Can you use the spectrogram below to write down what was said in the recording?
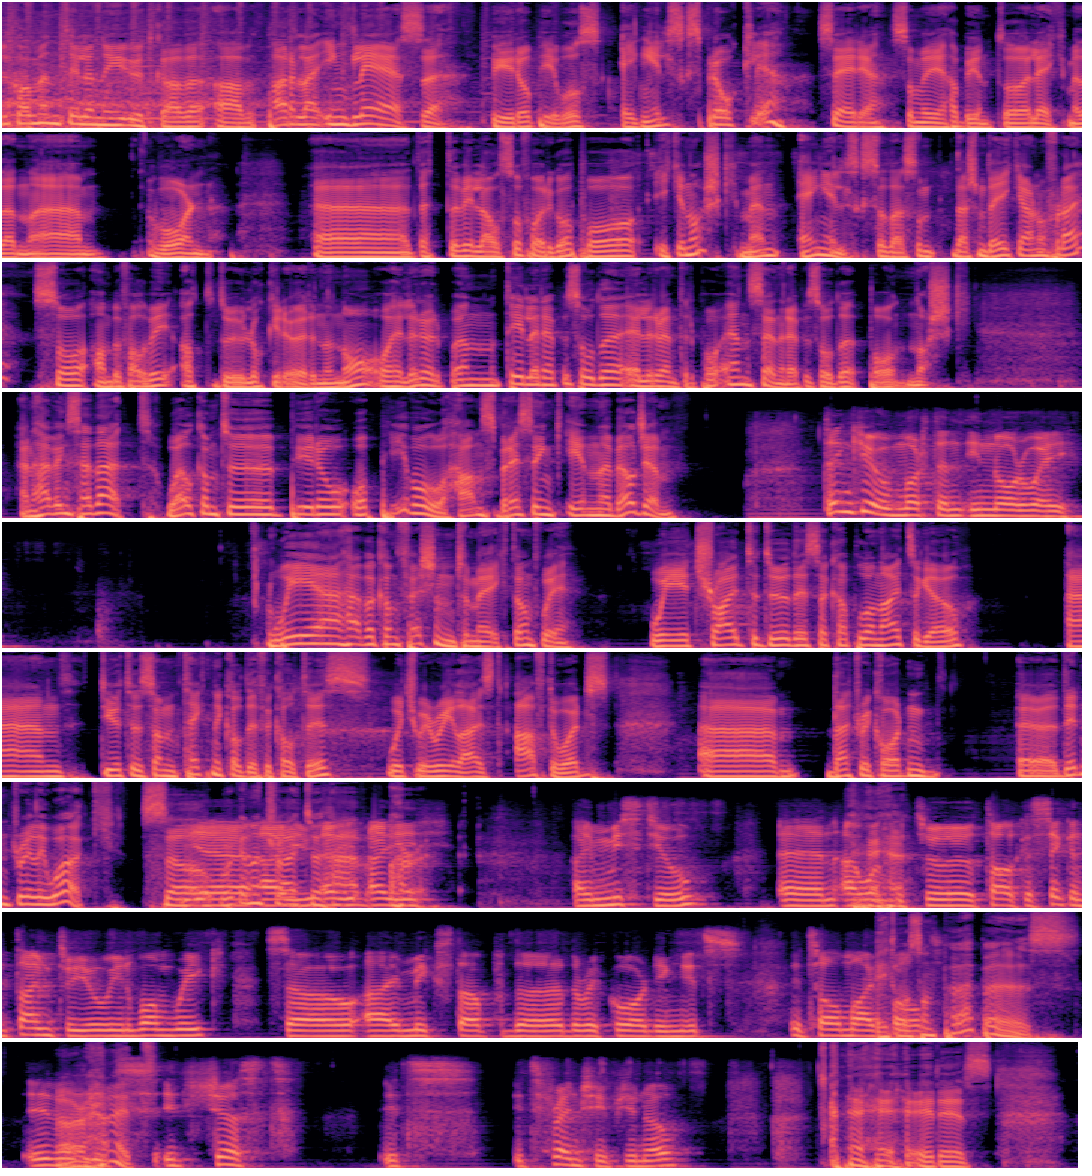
Velkommen til en ny utgave av Parla Inglese, Pyro Pivos engelskspråklige serie, som vi har begynt å leke med denne våren. Eh, Dette vil altså foregå på ikke norsk, men engelsk, så dersom, dersom det ikke er noe for deg, så anbefaler vi at du lukker ørene nå og heller hører på en tidligere episode eller venter på en senere episode på norsk. And having said that, welcome to Pyro og Pivo, Hans Bressink in Belgium. Thank you, Morten in Norway. We uh, have a confession to make, don't we? We tried to do this a couple of nights ago, and due to some technical difficulties, which we realized afterwards, um, that recording uh, didn't really work. So we're going to try I, to I, have. I, our- I missed you, and I wanted to talk a second time to you in one week, so I mixed up the, the recording. It's it's all my it fault. It was on purpose. It- all it's, right. it's just it's it's friendship, you know. it is.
